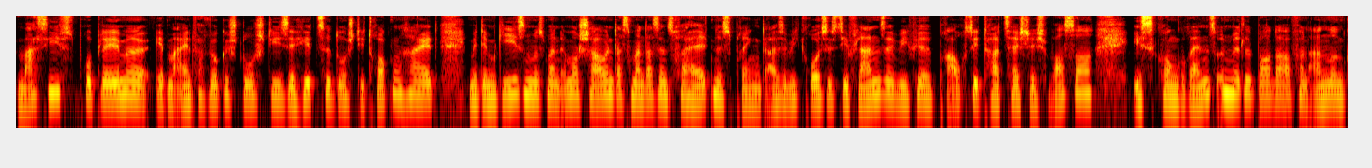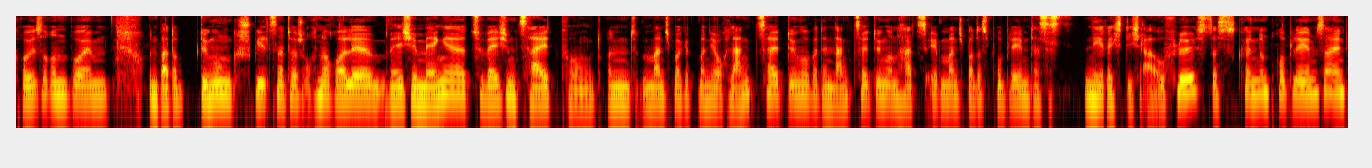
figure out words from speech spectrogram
massivst Probleme, eben einfach wirklich durch diese Hitze, durch die Trockenheit. Mit dem Gießen muss man immer schauen, dass man das ins Verhältnis bringt. Also wie groß ist die Pflanze, wie viel braucht sie tatsächlich Wasser, ist Konkurrenz unmittelbar da von anderen größeren Bäumen. Und bei der Düngung spielt es natürlich auch eine Rolle, welche Menge, zu welchem Zeitpunkt. Und manchmal gibt man ja auch Langzeitdünger. Bei den Langzeitdüngern hat es eben manchmal das Problem, dass es nie richtig auflöst. Das könnte ein Problem sein,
